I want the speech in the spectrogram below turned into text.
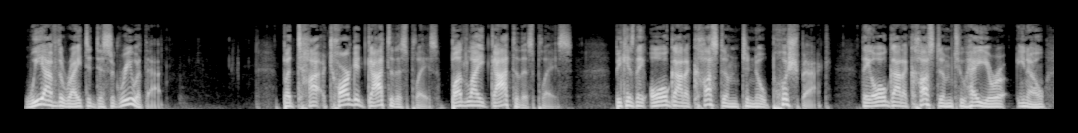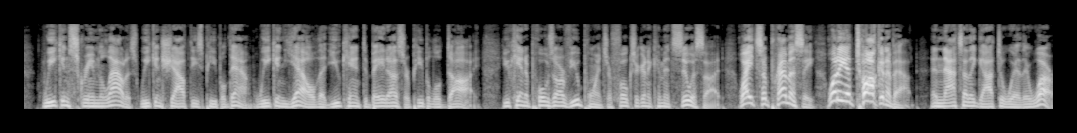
we have the right to disagree with that. But ta- Target got to this place, Bud Light got to this place because they all got accustomed to no pushback. They all got accustomed to, hey, you're, you know, we can scream the loudest. We can shout these people down. We can yell that you can't debate us or people will die. You can't oppose our viewpoints or folks are going to commit suicide. White supremacy. What are you talking about? And that's how they got to where they were.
